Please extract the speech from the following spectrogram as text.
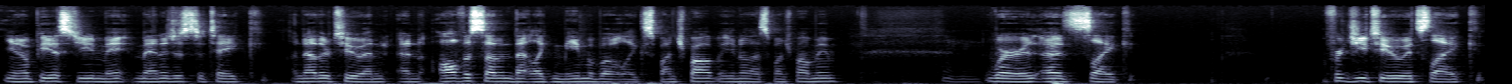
you know PSG ma- manages to take another two, and and all of a sudden that like meme about like SpongeBob, you know that SpongeBob meme, mm-hmm. where it's like for G two, it's like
